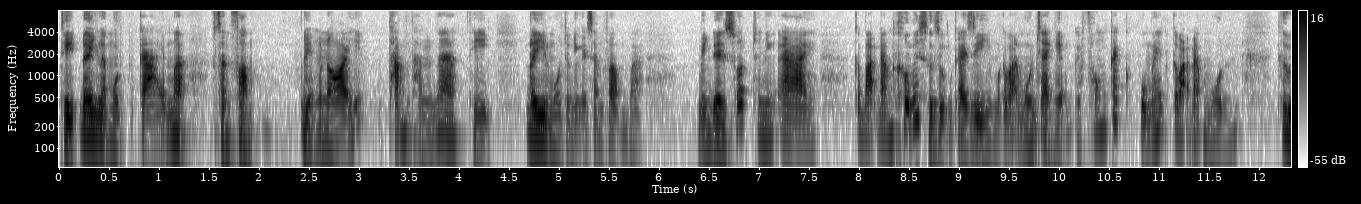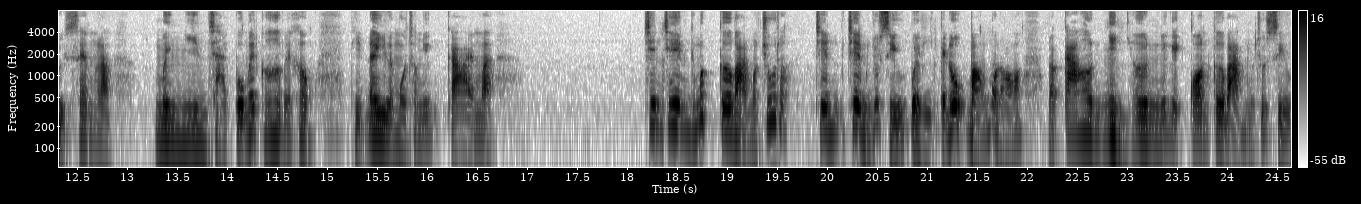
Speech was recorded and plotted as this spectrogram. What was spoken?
thì đây là một cái mà sản phẩm. Để mà nói thẳng thắn ra thì đây là một trong những cái sản phẩm mà mình đề xuất cho những ai các bạn đang không biết sử dụng cái gì mà các bạn muốn trải nghiệm cái phong cách của pomade, các bạn đang muốn thử xem là mình nhìn trải pomade có hợp hay không, thì đây là một trong những cái mà trên trên cái mức cơ bản một chút thôi, trên trên một chút xíu, bởi vì cái độ bóng của nó nó cao hơn, nhỉnh hơn những cái con cơ bản một chút xíu.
